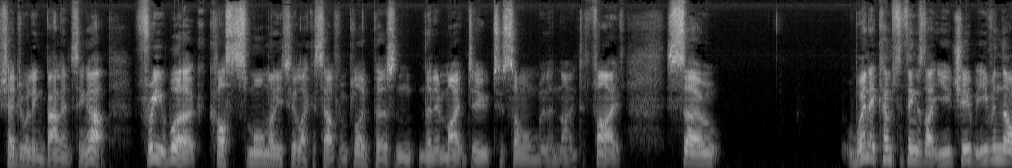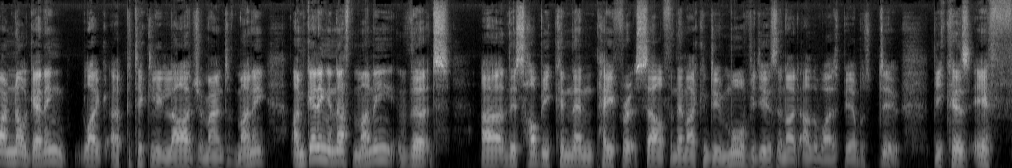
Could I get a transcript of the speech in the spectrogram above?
scheduling balancing up, free work costs more money to like a self-employed person than it might do to someone with a nine to five. So when it comes to things like YouTube, even though I'm not getting like a particularly large amount of money, I'm getting enough money that uh, this hobby can then pay for itself and then I can do more videos than I'd otherwise be able to do. Because if,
